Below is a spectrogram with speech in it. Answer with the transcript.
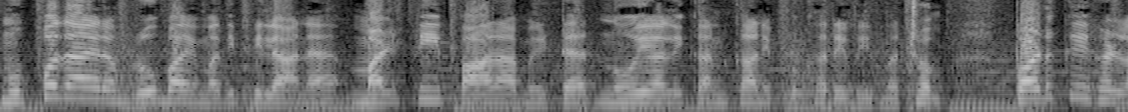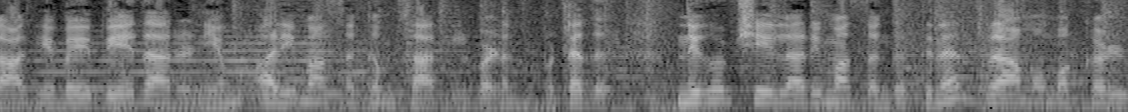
முப்பதாயிரம் ரூபாய் மதிப்பிலான மல்டி பாராமீட்டர் நோயாளி கண்காணிப்பு கருவி மற்றும் படுக்கைகள் ஆகியவை வேதாரண்யம் அரிமா சங்கம் சார்பில் வழங்கப்பட்டது. நிகழ்ச்சியில் அரிமா சங்கத்தினர் கிராம மக்கள்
